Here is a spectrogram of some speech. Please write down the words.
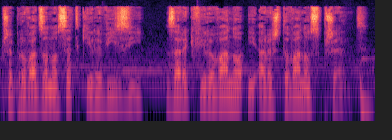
przeprowadzono setki rewizji, zarekwirowano i aresztowano sprzęt.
